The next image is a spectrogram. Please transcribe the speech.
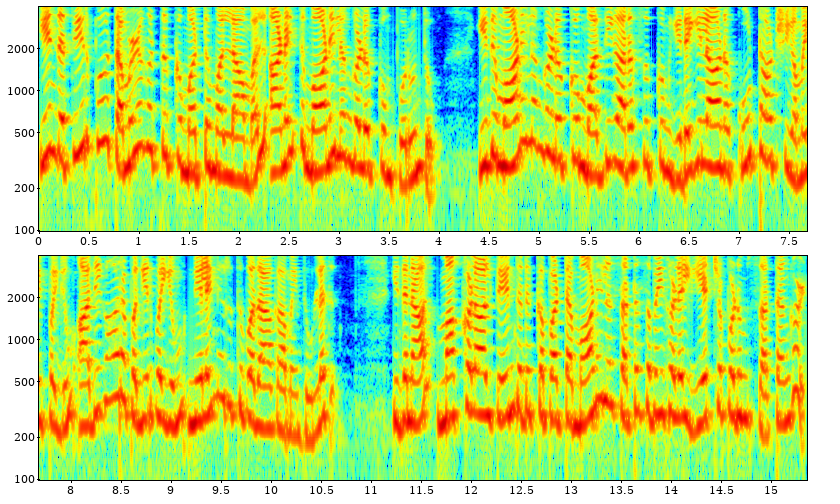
இந்த தீர்ப்பு தமிழகத்துக்கு மட்டுமல்லாமல் அனைத்து மாநிலங்களுக்கும் பொருந்தும். இது மாநிலங்களுக்கும் மத்திய அரசுக்கும் இடையிலான கூட்டாட்சி அமைப்பையும் அதிகார பகிர்வையும் நிலைநிறுத்துவதாக அமைந்துள்ளது. இதனால் மக்களால் தேர்ந்தெடுக்கப்பட்ட மாநில சட்டசபைகளில் இயற்றப்படும் சட்டங்கள்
